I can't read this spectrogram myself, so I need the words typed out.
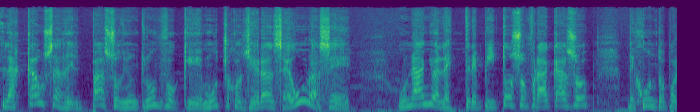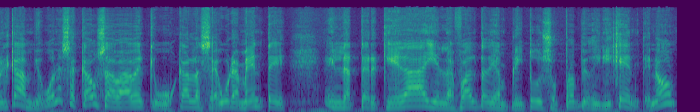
las causas del paso de un triunfo que muchos consideraban seguro hace un año al estrepitoso fracaso de Juntos por el Cambio. Bueno, esa causa va a haber que buscarla seguramente en la terquedad y en la falta de amplitud de sus propios dirigentes, ¿no?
